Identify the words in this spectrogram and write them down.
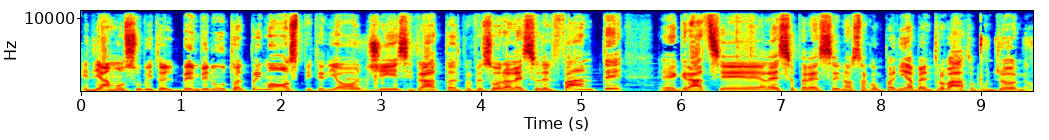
e diamo subito il benvenuto al primo ospite di oggi, si tratta del professor Alessio Delfante. Eh, grazie Alessio per essere in nostra compagnia, ben trovato, buongiorno.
